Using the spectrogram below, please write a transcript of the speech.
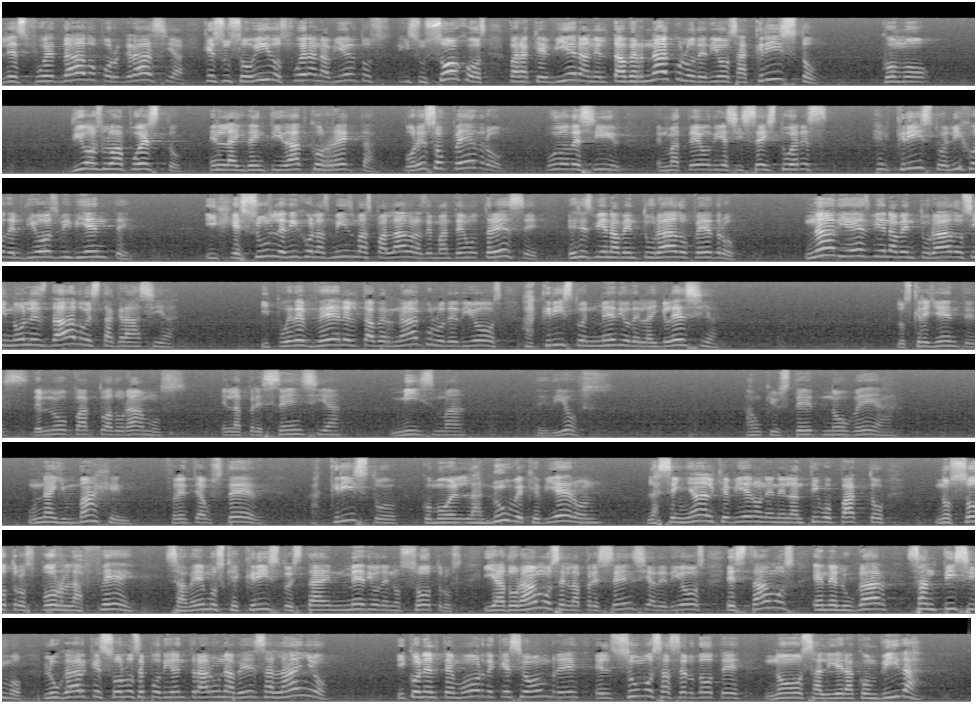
Les fue dado por gracia que sus oídos fueran abiertos y sus ojos para que vieran el tabernáculo de Dios, a Cristo, como Dios lo ha puesto en la identidad correcta. Por eso Pedro pudo decir en Mateo 16, tú eres el Cristo, el Hijo del Dios viviente. Y Jesús le dijo las mismas palabras de Mateo 13, eres bienaventurado Pedro. Nadie es bienaventurado si no les dado esta gracia. Y puede ver el tabernáculo de Dios, a Cristo en medio de la iglesia. Los creyentes del nuevo pacto adoramos en la presencia misma de Dios. Aunque usted no vea una imagen frente a usted a Cristo como la nube que vieron, la señal que vieron en el antiguo pacto, nosotros por la fe sabemos que Cristo está en medio de nosotros y adoramos en la presencia de Dios. Estamos en el lugar santísimo, lugar que solo se podía entrar una vez al año. Y con el temor de que ese hombre, el sumo sacerdote, no saliera con vida.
